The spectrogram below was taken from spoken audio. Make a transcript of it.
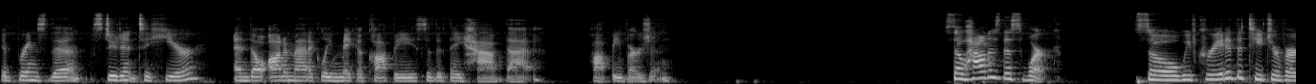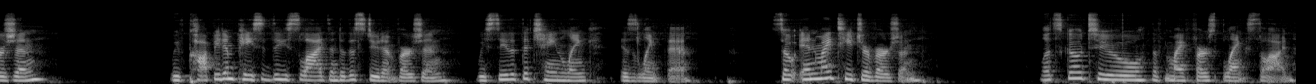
it brings the student to here and they'll automatically make a copy so that they have that copy version. So how does this work? So we've created the teacher version. We've copied and pasted these slides into the student version. We see that the chain link is linked there. So in my teacher version, let's go to the, my first blank slide.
